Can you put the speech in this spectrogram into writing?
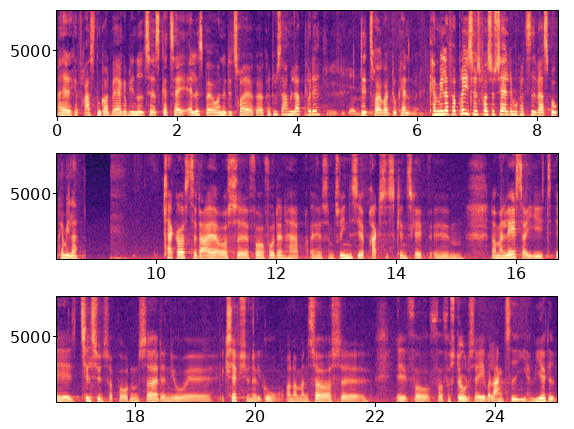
Og jeg kan forresten godt være, at jeg kan blive nødt til at skal tage alle spørgerne. Det tror jeg, jeg gør. Kan du samle op på det? Det tror jeg godt, du kan. Camilla Fabricius fra Socialdemokratiet. Værsgo, Camilla. Tak også til dig, og også øh, for at få den her, øh, som Trine siger, praksiskendskab. Øhm, når man læser i øh, tilsynsrapporten, så er den jo exceptionelt god, og når man så også får, får forståelse af, hvor lang tid I har virket,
